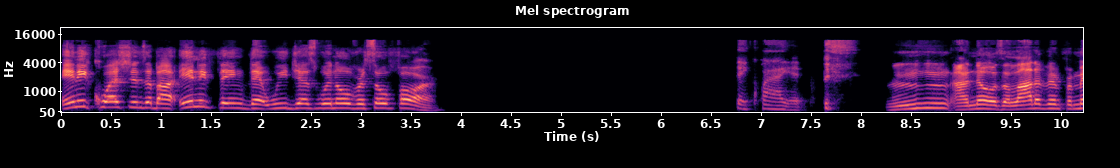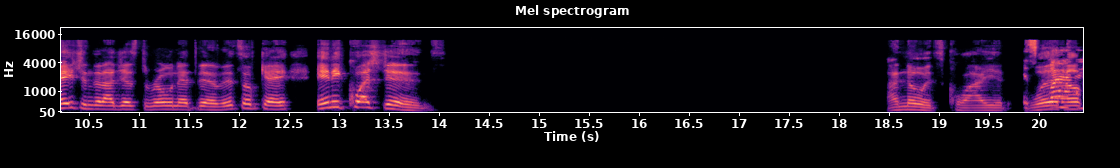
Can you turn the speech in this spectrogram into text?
any questions about anything that we just went over so far? Stay quiet. mm-hmm. I know it's a lot of information that I just thrown at them. It's okay. Any questions? I know it's quiet. It's well, quiet.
